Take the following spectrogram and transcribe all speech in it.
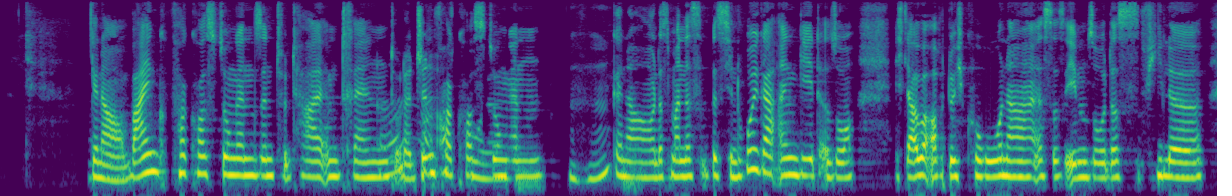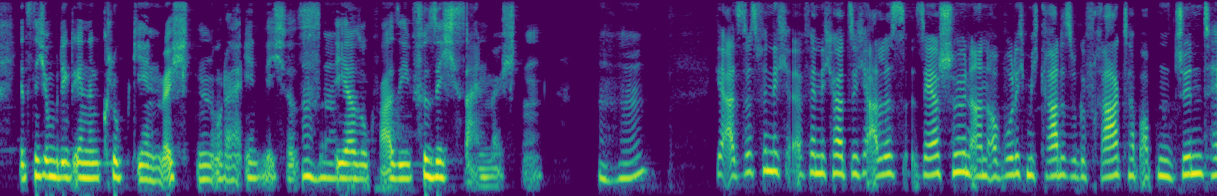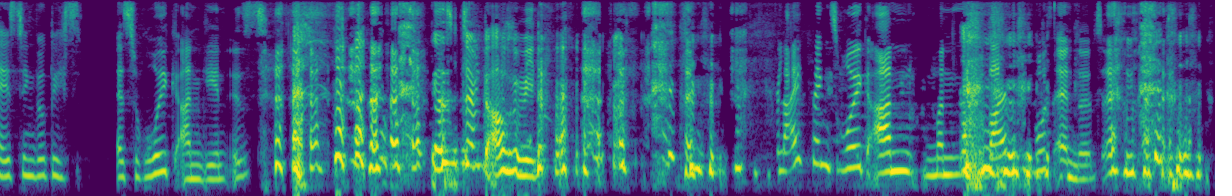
Genau, Weinverkostungen sind total im Trend ah, oder Gin-Verkostungen. Cool. Mhm. Genau, dass man das ein bisschen ruhiger angeht. Also ich glaube auch durch Corona ist es eben so, dass viele jetzt nicht unbedingt in den Club gehen möchten oder ähnliches, mhm. eher so quasi für sich sein möchten. Mhm. Ja, also das finde ich, finde ich, hört sich alles sehr schön an, obwohl ich mich gerade so gefragt habe, ob ein Gin-Tasting wirklich es ruhig angehen ist. das stimmt auch wieder. Vielleicht fängt es ruhig an, man weiß, wo es endet.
